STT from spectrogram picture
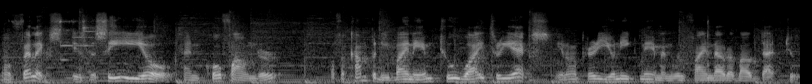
Now, Felix is the CEO and co founder of a company by name 2Y3X, you know, a pretty unique name, and we'll find out about that too.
